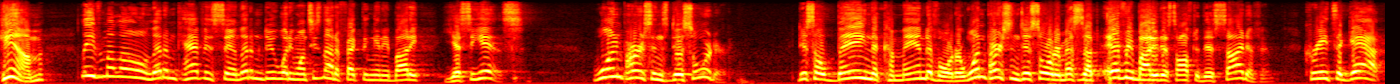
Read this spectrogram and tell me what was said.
him Leave him alone. Let him have his sin. Let him do what he wants. He's not affecting anybody. Yes, he is. One person's disorder, disobeying the command of order, one person's disorder messes up everybody that's off to this side of him, creates a gap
